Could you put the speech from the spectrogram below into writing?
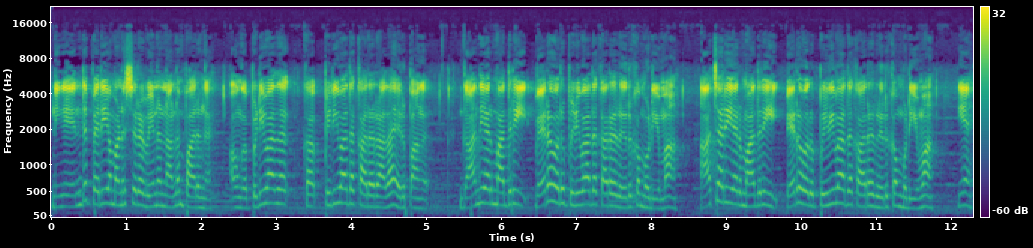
நீங்கள் எந்த பெரிய மனுஷரை வேணும்னாலும் பாருங்க. அவங்க பிடிவாத க பிடிவாதக்காரராக தான் இருப்பாங்க. காந்தியார் மாதிரி வேற ஒரு பிடிவாதக்காரர் இருக்க முடியுமா? ஆச்சாரியார் மாதிரி வேற ஒரு பிடிவாதக்காரர் இருக்க முடியுமா? ஏன்?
